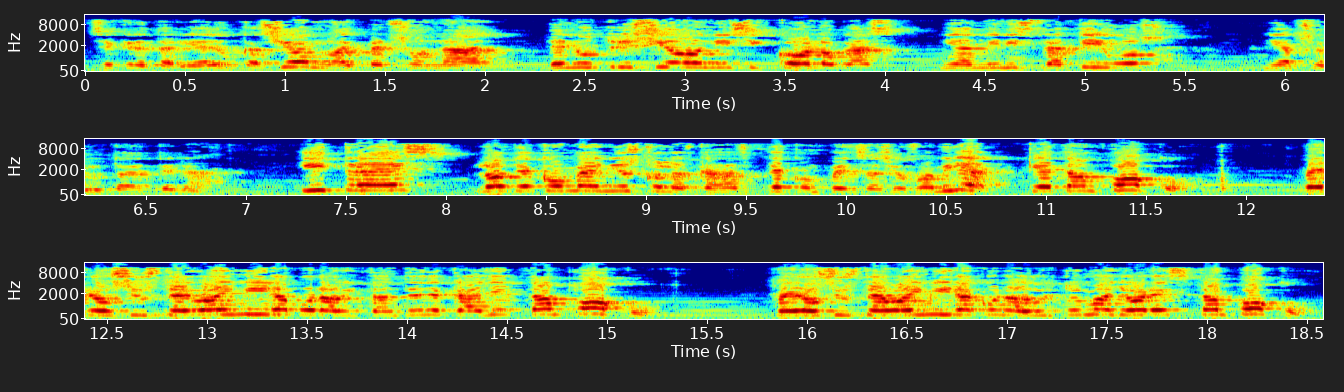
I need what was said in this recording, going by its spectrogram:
Secretaría de Educación, no hay personal de nutrición, ni psicólogas, ni administrativos, ni absolutamente nada. Y tres, los de convenios con las cajas de compensación familiar, que tampoco. Pero si usted va y mira por habitantes de calle, tampoco. Pero si usted va y mira con adultos mayores, tampoco.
